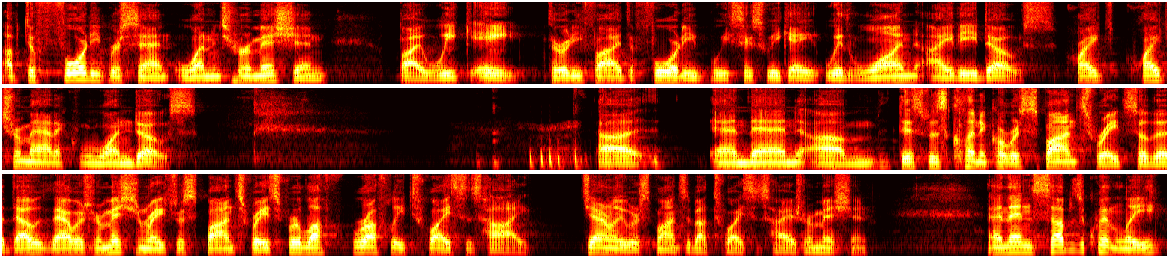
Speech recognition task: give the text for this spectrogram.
up to 40% went into remission by week eight, 35 to 40, week six, week eight, with one IV dose. Quite, quite traumatic from one dose. Uh, and then um, this was clinical response rate. So that, that, was, that was remission rates, response rates were roughly twice as high. Generally, response about twice as high as remission. And then subsequently,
